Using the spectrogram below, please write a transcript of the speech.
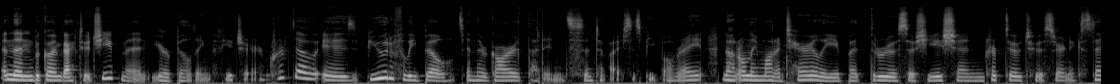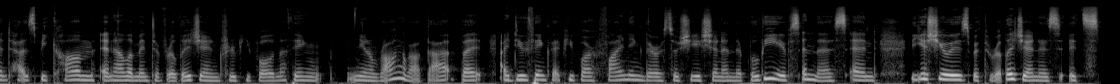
And then, but going back to achievement, you're building the future. Crypto is beautifully built in the regard that it incentivizes people? Right? Not only monetarily, but through association. Crypto, to a certain extent, has become an element of religion for people. Nothing, you know, wrong about that. But I do think that people are finding their association and their beliefs in this. And the issue is with religion is it's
